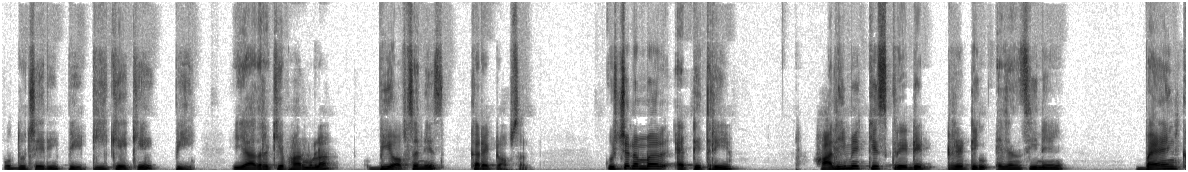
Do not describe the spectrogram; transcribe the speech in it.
पुद्दुचेरी पी टी के के पी याद रखिए formula B option is correct option question number eighty three हाल ही में किस क्रेडिट रेटिंग एजेंसी ने bank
